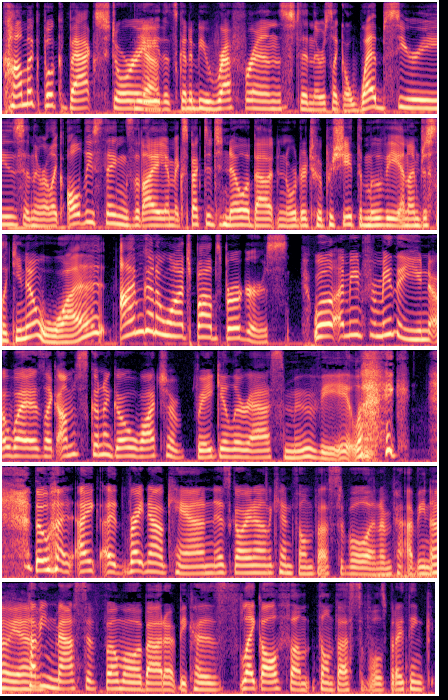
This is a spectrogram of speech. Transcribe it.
comic book backstory Yeah. that's going to be referenced and there's like a web series and there are like all these things that I am expected to know about in order to appreciate the movie and I'm just like, "You know what? I'm going to watch Bob's Burgers." Well, I mean, for me, the you know what is like, I'm just gonna go watch a regular ass movie. Like the one I, I right now, Cannes is going on the Cannes Film Festival, and I'm having Oh, yeah. having massive FOMO about it because, like all film film festivals, but I think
